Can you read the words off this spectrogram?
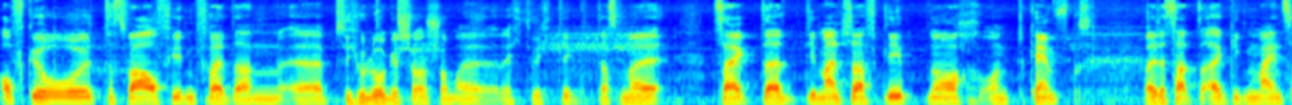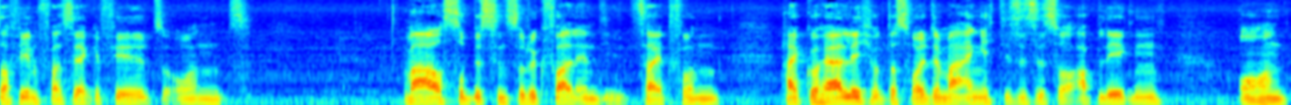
aufgeholt. Das war auf jeden Fall dann äh, psychologisch auch schon mal recht wichtig, dass man zeigt, da die Mannschaft lebt noch und kämpft, weil das hat äh, gegen Mainz auf jeden Fall sehr gefehlt und war auch so ein bisschen Zurückfall in die Zeit von Heiko Herrlich und das wollte man eigentlich diese Saison ablegen. Und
